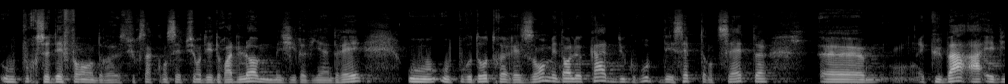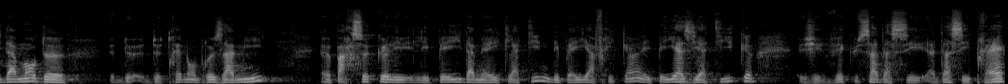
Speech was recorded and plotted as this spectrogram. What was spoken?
ou pour se défendre sur sa conception des droits de l'homme, mais j'y reviendrai, ou, pour d'autres raisons. Mais dans le cadre du groupe des 77, euh, Cuba a évidemment de, très nombreux amis euh, parce que les, pays d'Amérique latine, les pays africains, les pays asiatiques, j'ai vécu ça d'assez près,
